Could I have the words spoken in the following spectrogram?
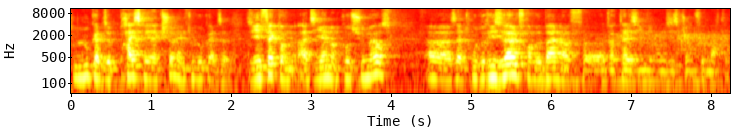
to look at the price reaction and to look at the, the effect on, at the end on consumers uh, that would result from a ban of uh, advertising on this junk food market.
